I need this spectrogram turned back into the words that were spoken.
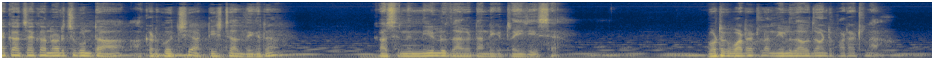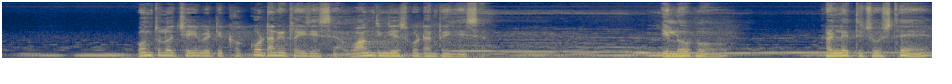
చకా చకా నడుచుకుంటా అక్కడికి వచ్చి ఆ టీ స్టాల్ దగ్గర కాసిన నీళ్ళు తాగటానికి ట్రై చేశా. గుటకు పడట్లా నీళ్ళు తాగుదామంటే పడట్లా. గొంతులో చేయి పెట్టి కక్కోవటానికి ట్రై చేశా వామిటింగ్ చేసుకోవడానికి ట్రై చేశా. ఈ లోపు కళ్ళెత్తి చూస్తే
